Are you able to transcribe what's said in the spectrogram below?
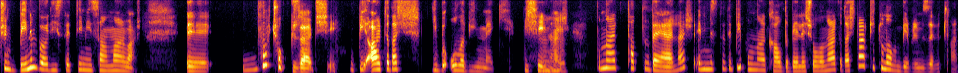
Çünkü benim böyle hissettiğim insanlar var. E, bu çok güzel bir şey. Bir arkadaş gibi olabilmek, bir şeyler. Hı hı. Bunlar tatlı değerler. Elimizde de bir bunlar kaldı beleş olan arkadaşlar. Tutunalım birbirimize lütfen.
